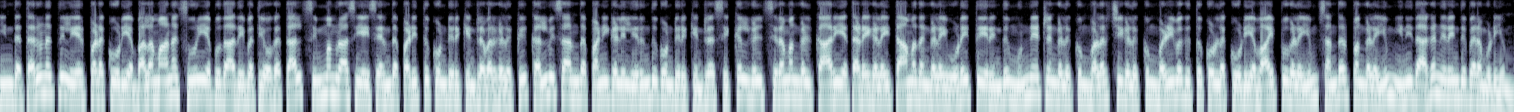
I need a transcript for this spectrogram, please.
இந்த தருணத்தில் ஏற்படக்கூடிய பலமான சூரிய புதாதிபத் யோகத்தால் சிம்மம் ராசியை சேர்ந்த படித்துக் கொண்டிருக்கின்றவர்களுக்கு கல்வி சார்ந்த பணிகளில் இருந்து கொண்டிருக்கின்ற சிக்கல்கள் சிரமங்கள் காரிய தடைகளை தாமதங்களை உடைத்து எறிந்து முன்னேற்றங்களுக்கும் வளர்ச்சிகளுக்கும் வழிவகுத்துக் கொள்ளக்கூடிய வாய்ப்புகளையும் சந்தர்ப்பங்களையும் இனிதாக நிறைந்து பெற முடியும்.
